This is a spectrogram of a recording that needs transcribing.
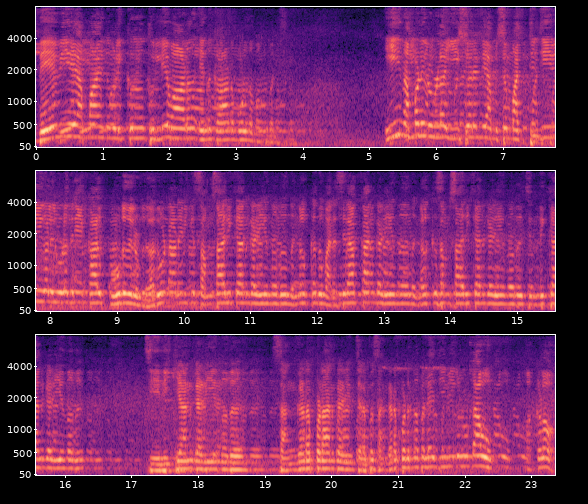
ദേവിയെ അമ്മ എന്ന് വിളിക്കുന്നതും തുല്യമാണ് എന്ന് കാണുമ്പോൾ നമുക്ക് മനസ്സിലാവും. ഈ നമ്മളിലുള്ള ഈശ്വരന്റെ അംശം മറ്റ് ജീവികളിലുള്ളതിനേക്കാൾ കൂടുതലുണ്ട്. അതുകൊണ്ടാണ് എനിക്ക് സംസാരിക്കാൻ കഴിയുന്നത് നിങ്ങൾക്കത് മനസ്സിലാക്കാൻ കഴിയുന്നത് നിങ്ങൾക്ക് സംസാരിക്കാൻ കഴിയുന്നത് ചിന്തിക്കാൻ കഴിയുന്നത്. ചിരിക്കാൻ കഴിയുന്നത് സങ്കടപ്പെടാൻ കഴിയും. ചിലപ്പോൾ സങ്കടപ്പെടുന്ന പല ജീവികളും ഉണ്ടാവും മക്കളോ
